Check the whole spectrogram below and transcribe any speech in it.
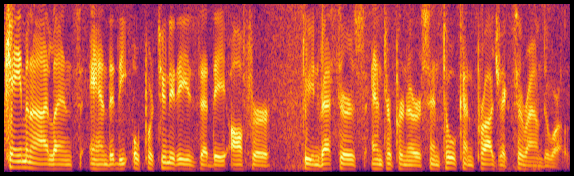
Cayman Islands and the opportunities that they offer to investors, entrepreneurs and token projects around the world.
